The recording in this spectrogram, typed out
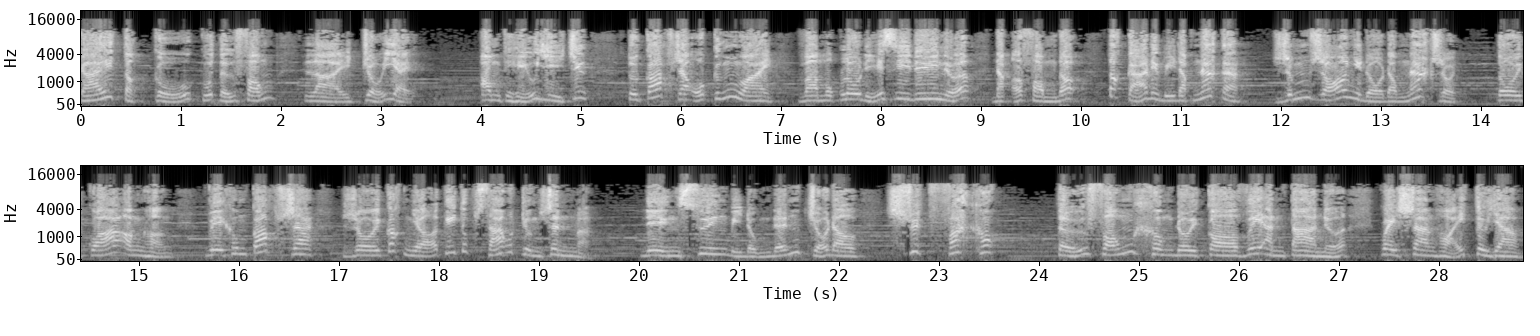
Cái tật cũ của tử phóng Lại trỗi dậy. Ông thì hiểu gì chứ? Tôi cóp ra ổ cứng ngoài Và một lô đĩa CD nữa Đặt ở phòng đó cả đều bị đập nát à. Rúm gió như đồ đồng nát rồi. Tôi quá ân hận Vì không cóp ra Rồi cất nhỡ ký túc xá của trường sinh mà. Điền xuyên bị đụng đến chỗ đầu suýt phát khóc. Tử phóng không đôi co với anh ta nữa Quay sang hỏi tư giao.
